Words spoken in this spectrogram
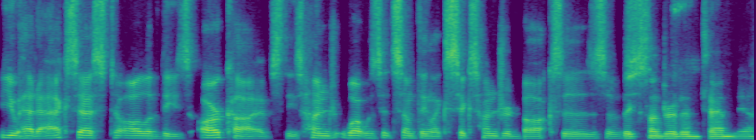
you had access to all of these archives, these hundred what was it, something like 600 boxes of 610, yeah.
